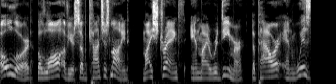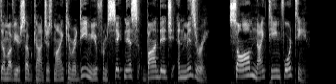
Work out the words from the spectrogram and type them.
O Lord, the law of your subconscious mind, my strength and my redeemer, the power and wisdom of your subconscious mind can redeem you from sickness, bondage, and misery. Psalm 19:14.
